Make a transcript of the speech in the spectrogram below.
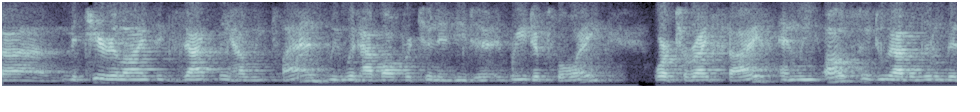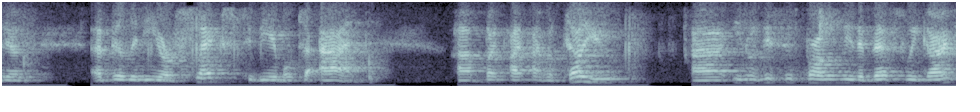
uh, materialize exactly how we planned, we would have opportunity to redeploy or to right size. And we also do have a little bit of ability or flex to be able to add. But I will tell you Uh, know, this is probably the best week I've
